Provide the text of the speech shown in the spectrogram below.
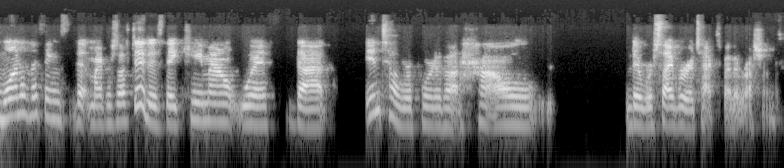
one of the things that Microsoft did is they came out with that intel report about how there were cyber attacks by the Russians.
